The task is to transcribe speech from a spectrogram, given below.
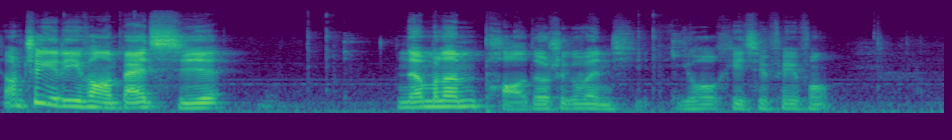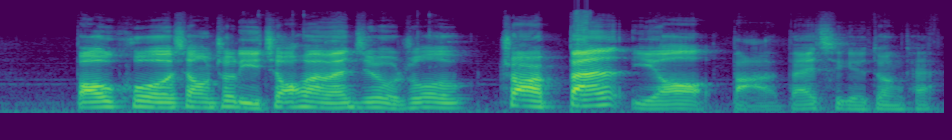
像这个地方白棋能不能跑都是个问题。以后黑棋飞风，包括像这里交换完几手之后，这儿扳也要把白棋给断开。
